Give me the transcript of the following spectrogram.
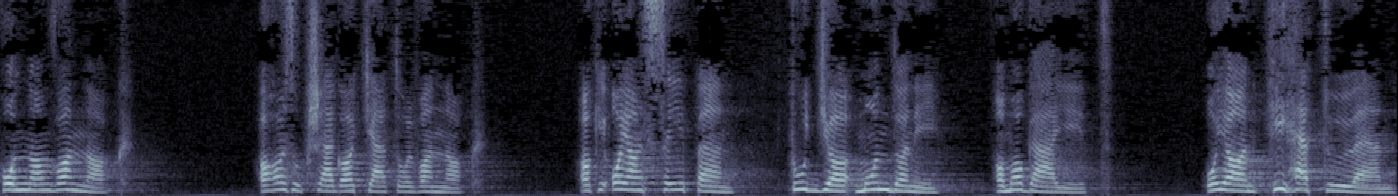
Honnan vannak? A hazugság atyától vannak, aki olyan szépen tudja mondani a magáét, olyan hihetően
